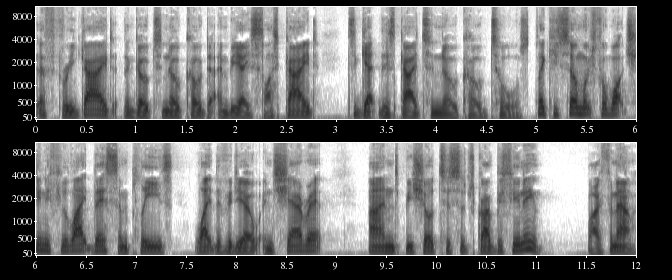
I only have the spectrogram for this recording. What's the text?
a free guide, then go to nocode.mba slash guide to get this guide to no code tools. Thank you so much for watching. If you like this, and please like the video and share it. And be sure to subscribe if you're new. Bye for now.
